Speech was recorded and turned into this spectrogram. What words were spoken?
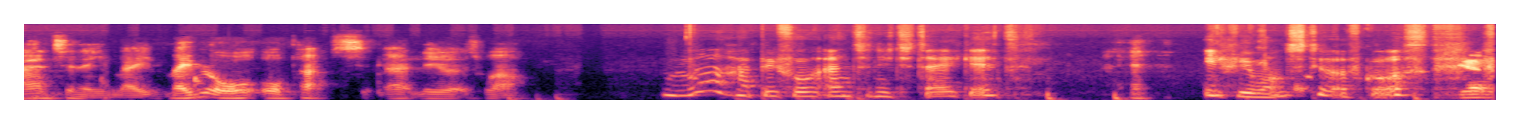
Anthony, maybe, maybe or, or perhaps Leah as well. Happy for Anthony to take it if he wants to, of course. Yeah,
